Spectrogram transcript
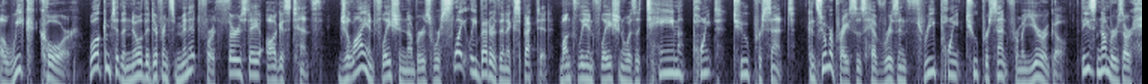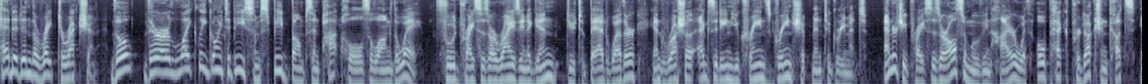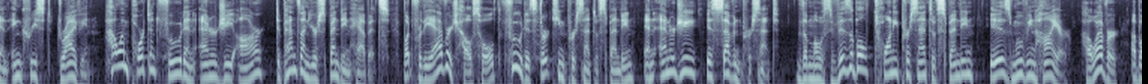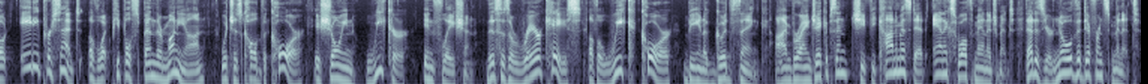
A weak core. Welcome to the Know the Difference Minute for Thursday, August 10th. July inflation numbers were slightly better than expected. Monthly inflation was a tame 0.2%. Consumer prices have risen 3.2% from a year ago. These numbers are headed in the right direction, though there are likely going to be some speed bumps and potholes along the way. Food prices are rising again due to bad weather and Russia exiting Ukraine's grain shipment agreement. Energy prices are also moving higher with OPEC production cuts and increased driving. How important food and energy are depends on your spending habits. But for the average household, food is 13% of spending and energy is 7%. The most visible 20% of spending is moving higher. However, about 80% of what people spend their money on, which is called the core, is showing weaker inflation. This is a rare case of a weak core being a good thing. I'm Brian Jacobsen, Chief Economist at Annex Wealth Management. That is your Know the Difference Minute.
